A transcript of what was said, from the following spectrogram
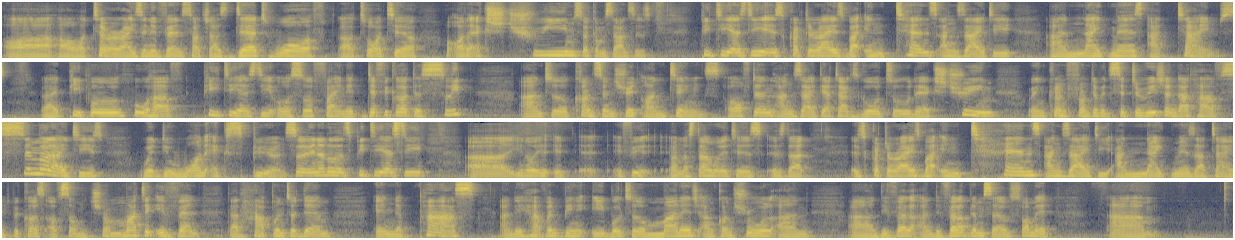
uh, or terrorizing events such as death, war, uh, torture, or other extreme circumstances. PTSD is characterized by intense anxiety and nightmares at times. Right? People who have PTSD also find it difficult to sleep and to concentrate on things. Often, anxiety attacks go to the extreme when confronted with situations that have similarities with the one experience. So, in other words, PTSD, uh, you know, it, it, if you understand what it is, is that it's characterized by intense anxiety and nightmares at times because of some traumatic event that happened to them in the past and they haven't been able to manage and control and uh, develop and develop themselves from it. Um,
